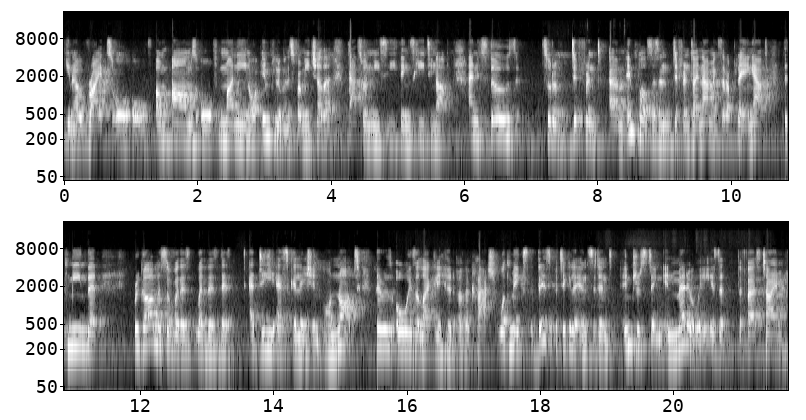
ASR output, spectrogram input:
you know rights or, or um, arms or money or influence from each other that's when we see things heating up. And it's those sort of different um, impulses and different dynamics that are playing out that mean that regardless of whether, whether there's, there's a de-escalation or not, there is always a likelihood of a clash. What makes this particular incident interesting in Merowe is that the first time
